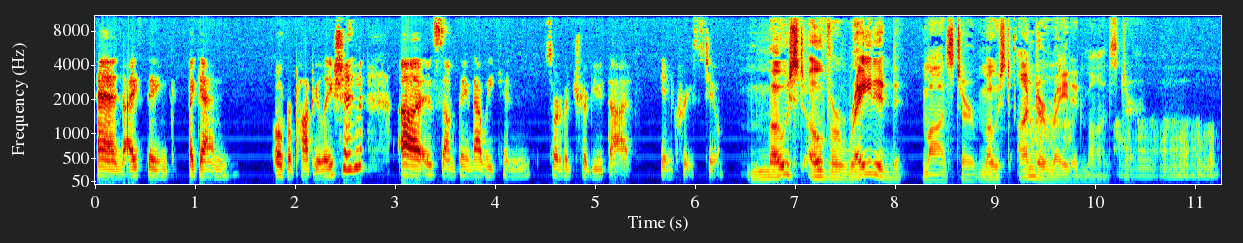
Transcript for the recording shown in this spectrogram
And I think, again, overpopulation uh, is something that we can sort of attribute that increase to. Most overrated monster, most underrated monster. Oh.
